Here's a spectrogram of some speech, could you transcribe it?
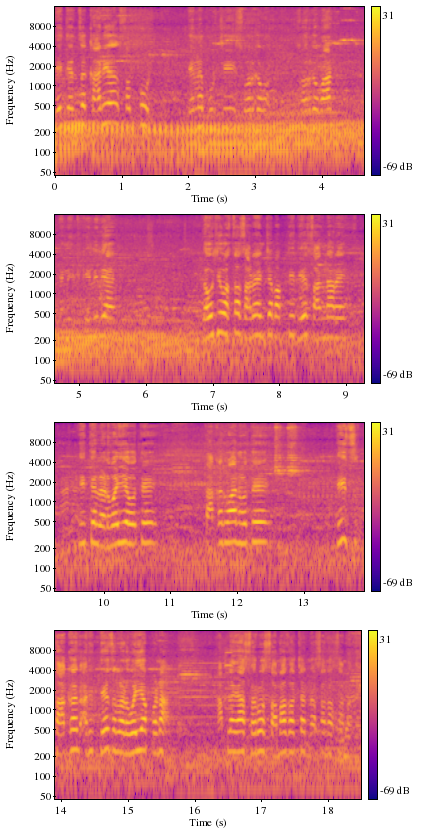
हे त्यांचं कार्य संपवून त्यानं पुढची स्वर्ग स्वर्गवाट त्यांनी केलेली आहे. लवजी वाजता साळव्यांच्या बाबतीत हे सांगणार आहे की ते लढवय्ये होते ताकदवान होते. तीच ताकद आणि तेच लढवय्यापणा आपल्या या सर्व समाजाच्या नसानसामध्ये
